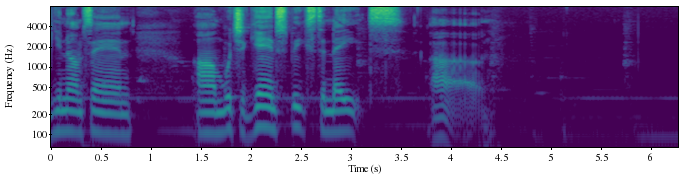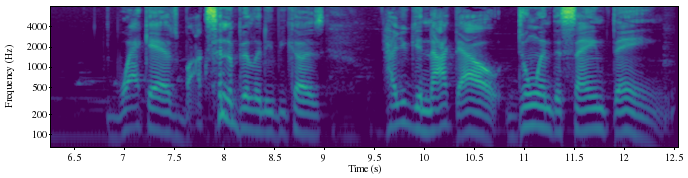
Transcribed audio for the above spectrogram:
You know what I'm saying? Um, which again speaks to Nate's uh whack ass boxing ability because how you get knocked out doing the same thing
